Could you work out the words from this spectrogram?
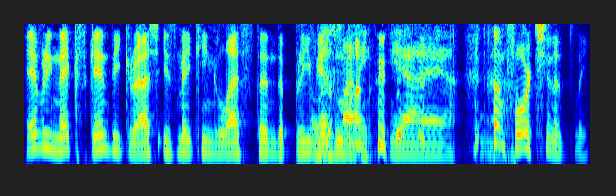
every next Candy Crush is making less than the previous less money. one. yeah, yeah, yeah. unfortunately.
